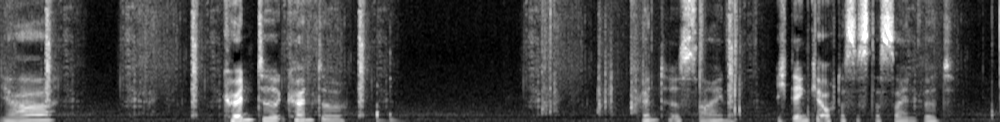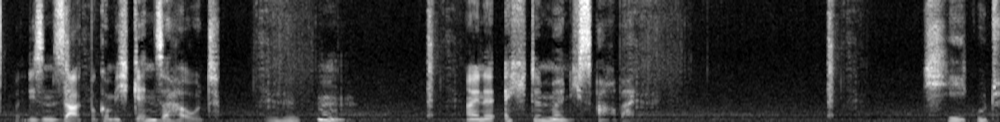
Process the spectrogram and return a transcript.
ja, könnte, könnte. Könnte es sein. Ich denke auch, dass es das sein wird. Bei diesem Sarg bekomme ich Gänsehaut. Mhm. Hm. Eine echte Mönchsarbeit. Okay, gut.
